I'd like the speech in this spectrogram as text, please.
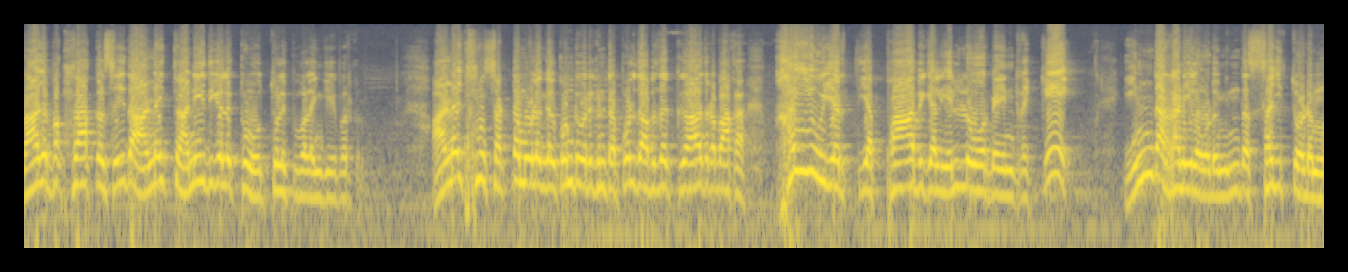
ராஜபக்சாக்கள் செய்த அனைத்து அநீதிகளுக்கும் ஒத்துழைப்பு வழங்கியவர்கள் அனைத்தும் சட்டமூலங்கள் கொண்டு வருகின்ற பொழுது அதற்கு ஆதரவாக கை உயர்த்திய பாவிகள் எல்லோருமே இன்றைக்கு இந்த ரணிலோடும் இந்த சஜித்தோடும்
